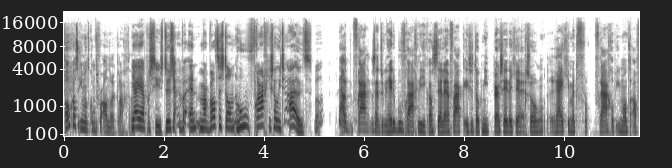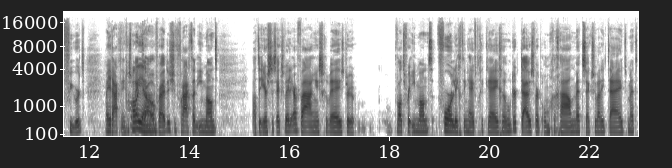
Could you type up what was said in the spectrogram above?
Ook als iemand komt voor andere klachten. ja, ja precies. Dus, Ja. en, maar wat is dan, hoe vraag je zoiets uit? Nou, vragen, er zijn natuurlijk een heleboel vragen die je kan stellen. En vaak is het ook niet per se dat je echt zo'n rijtje met vragen op iemand afvuurt. Maar je raakt in gesprek Oh ja. daarover. Hè? Dus je vraagt aan iemand wat de eerste seksuele ervaring is geweest. Wat voor iemand voorlichting heeft gekregen. Hoe er thuis werd omgegaan met seksualiteit, met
